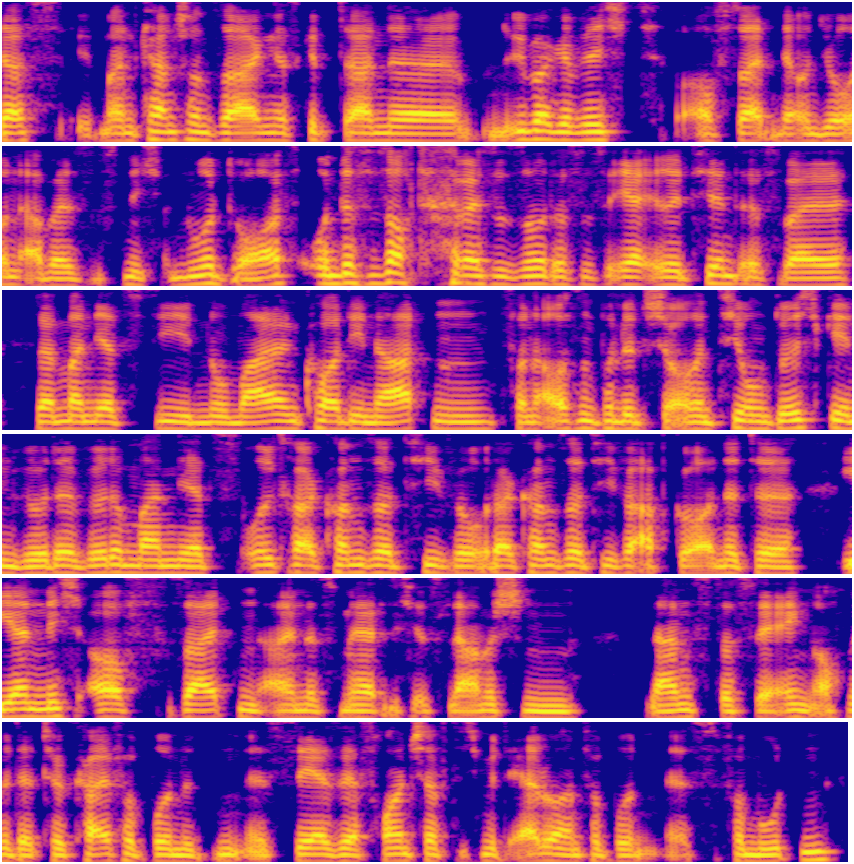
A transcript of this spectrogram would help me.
Das, man kann schon sagen, es gibt da eine, ein Übergewicht auf Seiten der Union, aber es ist nicht nur dort. Und es ist auch teilweise so, dass es eher irritierend ist, weil wenn man jetzt die normalen Koordinaten von außenpolitischer Orientierung durchgehen würde, würde man jetzt ultrakonservative oder konservative Abgeordnete eher nicht auf Seiten eines mehrheitlich-islamischen arabischen Lands, das sehr eng auch mit der Türkei verbunden ist, sehr, sehr freundschaftlich mit Erdogan verbunden ist, vermuten.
